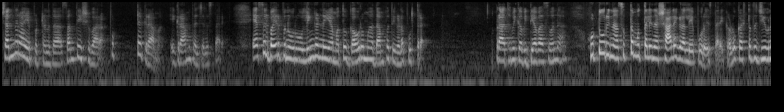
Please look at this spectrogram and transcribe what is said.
ಚಂದ್ರಾಯಪಟ್ಟಣದ ಸಂತೇಶವಾರ ಪುಟ್ಟ ಗ್ರಾಮ ಈ ಗ್ರಾಮದಲ್ಲಿ ಜನಿಸ್ತಾರೆ. ಎಸ್ ಎಲ್ ಭೈರಪ್ಪನವರು ಲಿಂಗಣ್ಣಯ್ಯ ಮತ್ತು ಗೌರಮ್ಮ ದಂಪತಿಗಳ ಪುತ್ರ. ಪ್ರಾಥಮಿಕ ವಿದ್ಯಾಭ್ಯಾಸವನ್ನು ಹುಟ್ಟೂರಿನ ಸುತ್ತಮುತ್ತಲಿನ ಶಾಲೆಗಳಲ್ಲೇ ಪೂರೈಸ್ತಾರೆ. ಕಡು ಕಷ್ಟದ ಜೀವನ.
